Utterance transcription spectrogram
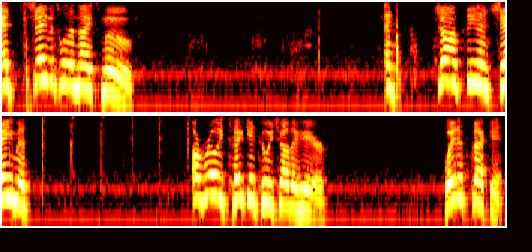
And Sheamus with a nice move. And John Cena and Sheamus are really taking to each other here. Wait a second.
